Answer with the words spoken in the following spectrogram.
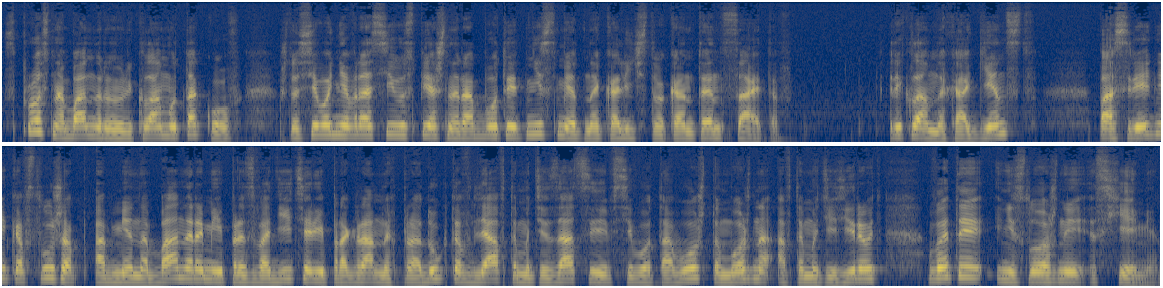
Спрос на баннерную рекламу таков, что сегодня в России успешно работает несметное количество контент-сайтов, рекламных агентств, посредников, служб обмена баннерами и производителей программных продуктов для автоматизации всего того, что можно автоматизировать в этой несложной схеме.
